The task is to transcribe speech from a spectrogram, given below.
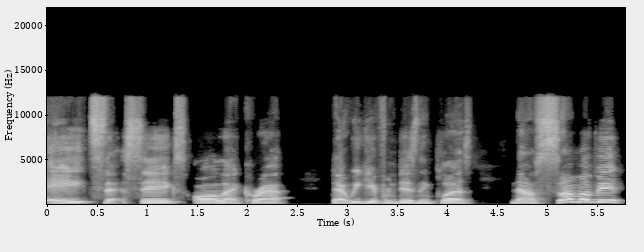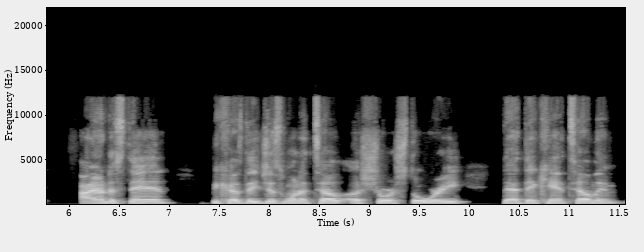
eight, six, all that crap that we get from Disney Plus. Now, some of it I understand because they just want to tell a short story that they can't tell in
